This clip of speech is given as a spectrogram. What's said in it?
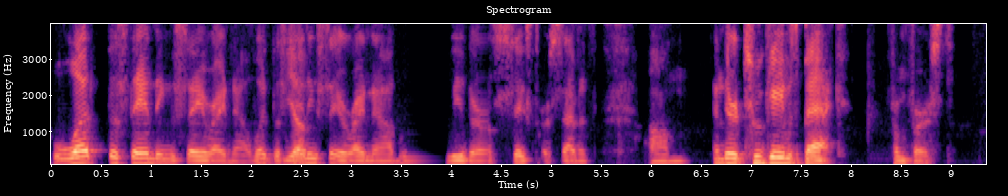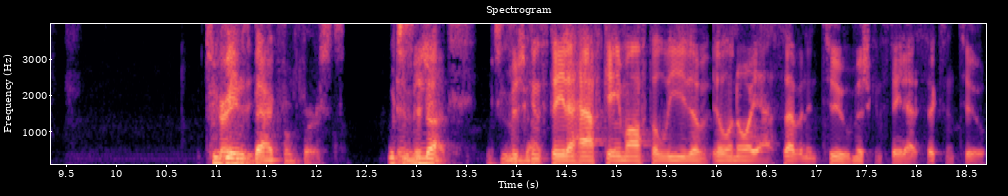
what the standings say right now. What the standings yep. say right now, I believe they're sixth or seventh, um, and they're two games back from first. Two Crazy. games back from first which is nuts. Which is Michigan nuts. State a half game off the lead of Illinois at seven and two. Michigan State at six and two.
